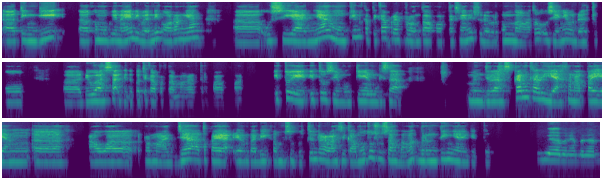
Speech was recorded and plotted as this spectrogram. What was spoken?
uh, tinggi uh, kemungkinannya dibanding orang yang uh, usianya mungkin ketika prefrontal cortexnya ini sudah berkembang atau usianya udah cukup uh, dewasa gitu ketika pertama kali terpapar. itu itu sih mungkin yang bisa menjelaskan kali ya kenapa yang uh, awal remaja atau kayak yang tadi kamu sebutin relasi kamu tuh susah banget berhentinya gitu. Iya benar-benar.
